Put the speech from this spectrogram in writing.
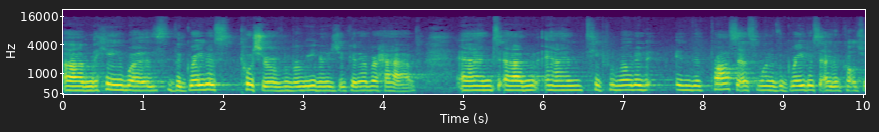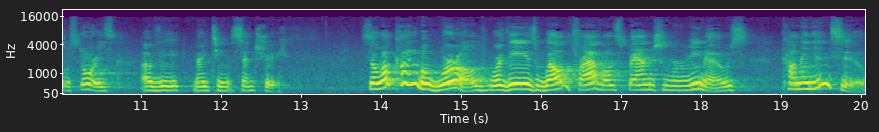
Um, he was the greatest pusher of merinos you could ever have. And, um, and he promoted in the process one of the greatest agricultural stories of the 19th century. So, what kind of a world were these well traveled Spanish merinos coming into?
